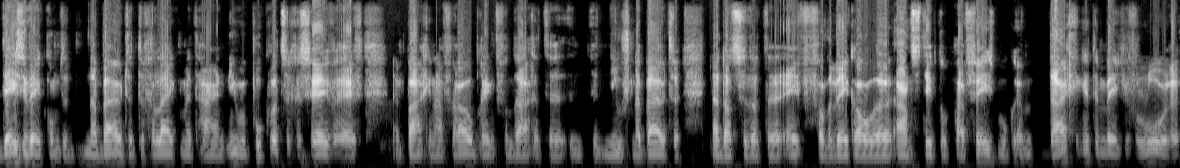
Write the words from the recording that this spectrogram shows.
deze week komt het naar buiten tegelijk met haar nieuwe boek wat ze geschreven heeft. En Pagina Vrouw brengt vandaag het, het nieuws naar buiten. Nadat ze dat uh, even van de week al uh, aanstipt op haar Facebook. En daar ging het een beetje verloren.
